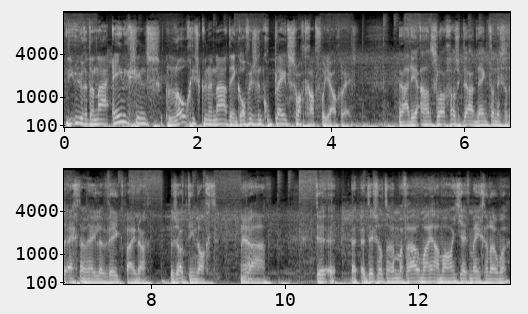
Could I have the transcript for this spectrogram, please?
die uren daarna enigszins logisch kunnen nadenken? Of is het een compleet zwart gat voor jou geweest? Ja, die aanslag, als ik daar aan denk, dan is dat echt een hele week bijna. Dus ook die nacht. Ja. Ja. De, eh, het is dat er een mevrouw mij aan mijn handje heeft meegenomen.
